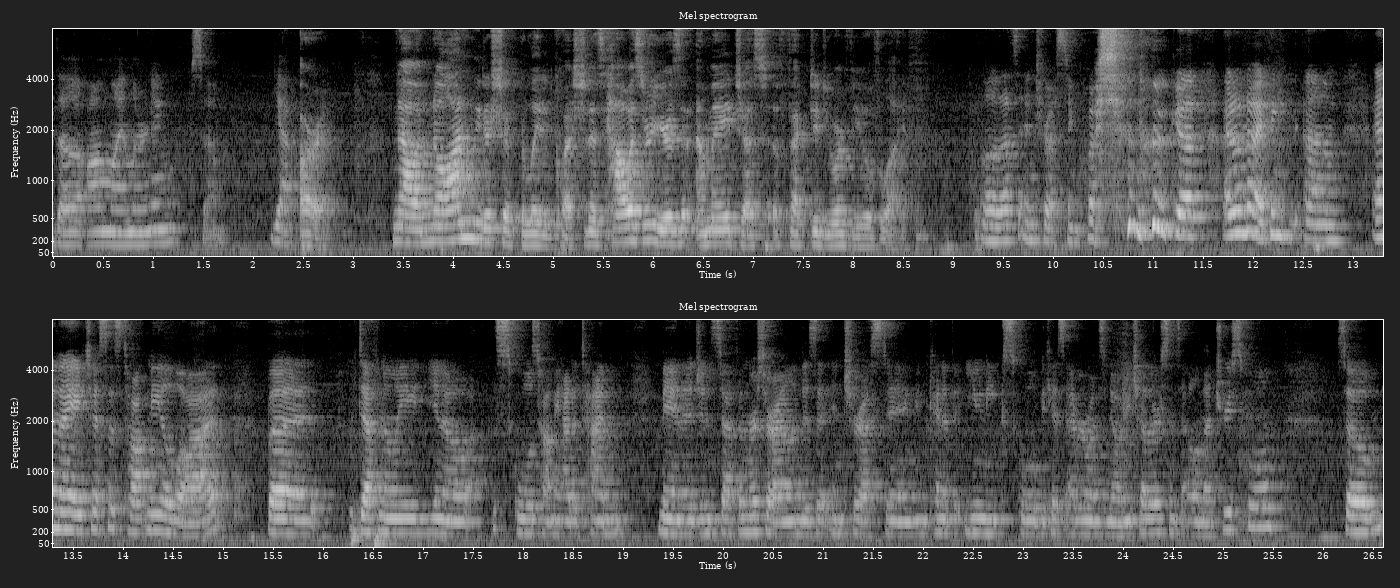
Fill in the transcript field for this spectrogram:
the online learning. So, yeah. All right. Now, a non leadership related question is how has your years at MIHS affected your view of life? Well, that's an interesting question, Luca. I don't know. I think um, MIHS has taught me a lot, but definitely, you know, school has taught me how to time manage and stuff. And Mercer Island is an interesting and kind of unique school because everyone's known each other since elementary school. So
